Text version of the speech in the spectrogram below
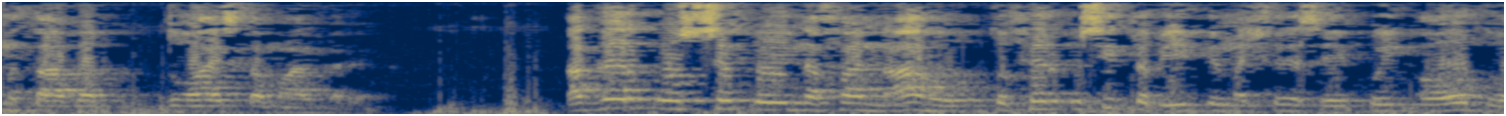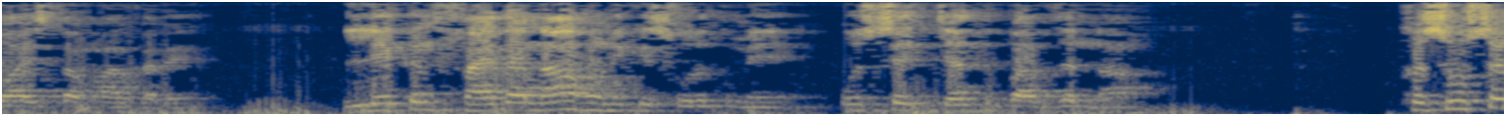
مطابق دعا استعمال کریں۔ اگر اس سے کوئی نفع نہ ہو تو پھر اسی طبیب کے مشورے سے کوئی اور دعا استعمال کریں۔ لیکن فائدہ نہ ہونے کی صورت میں اس سے جلد بابزر نہ ہو خصوصاً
